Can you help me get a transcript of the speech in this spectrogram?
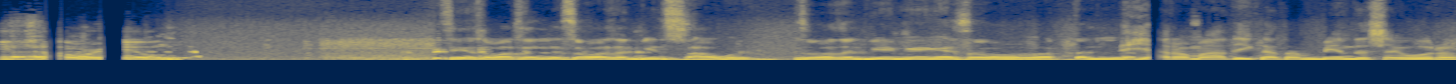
yeast sour ale. Sí, eso va a ser, eso va a ser bien sour. Eso va a ser bien, bien eso va a estar. Y aromática también, de seguro.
